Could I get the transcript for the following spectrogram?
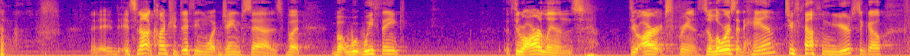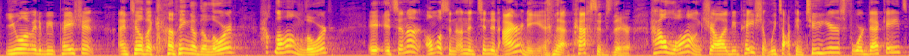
it's not contradicting what James says, but, but we think through our lens, through our experience, the Lord is at hand 2,000 years ago. You want me to be patient until the coming of the Lord? How long, Lord? It's an, almost an unintended irony in that passage there. How long shall I be patient? We talking two years, four decades?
